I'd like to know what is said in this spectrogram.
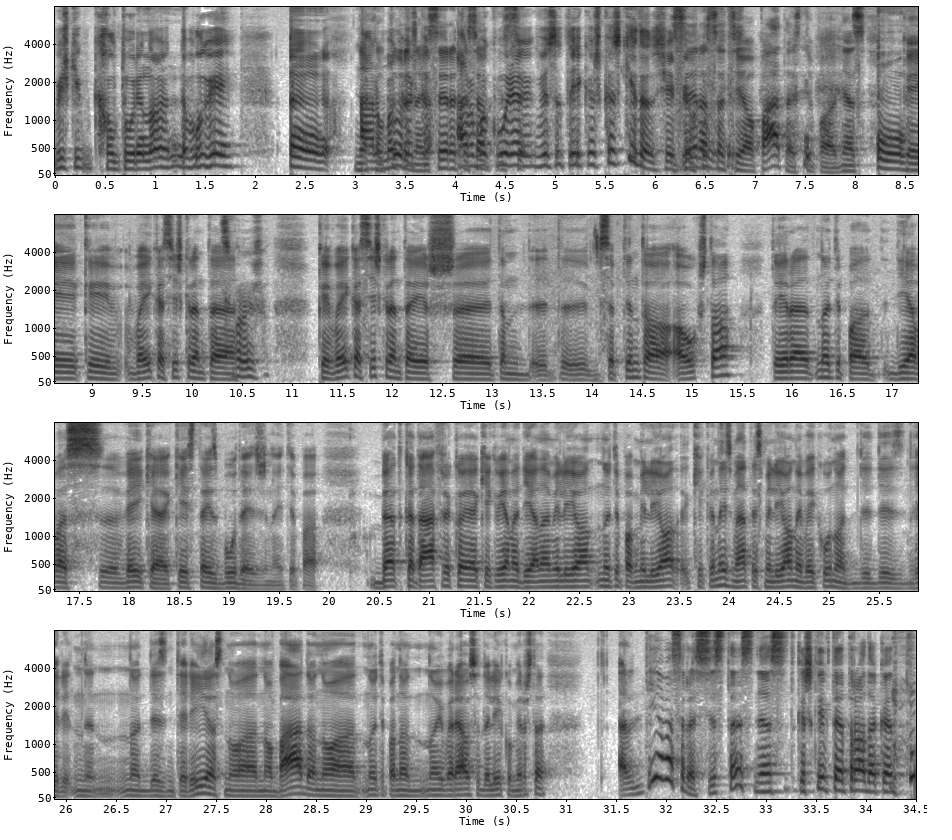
biškai haltūrino neblogai, e, arba, Nechaltūrina, jisai yra arba tiesiog- kūrė jisai- visą tai kažkas kitas. Jis yra sociopatas, tipo, nes kai, kai vaikas iškrenta... Atsiprašau. Kai vaikas iškrenta iš e, d- septinto aukšto, tai yra, nu, tipo, Dievas veikia keistais būdais, žinai, tipo. Bet kad Afrikoje kiekvieną dieną milijon, nu, tipo, milijon, kiekvienais metais milijonai vaikų nuo, di- di- nuo dezinterijos, nuo, nuo bado, nuo, nu, tipo, nuo, nuo įvairiausių dalykų miršta. Ar Dievas rasistas, nes kažkaip tai atrodo, kad...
